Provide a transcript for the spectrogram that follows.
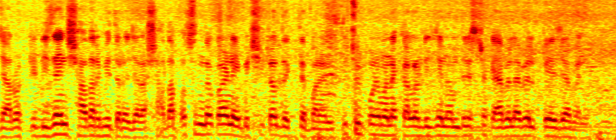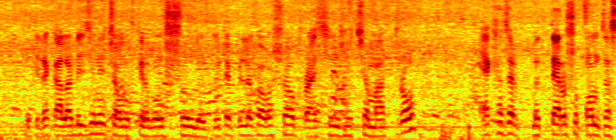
যে আরও একটি ডিজাইন সাদার ভিতরে যারা সাদা পছন্দ করেন, এই বেডশিটটাও দেখতে পারেন। প্রচুর পরিমাণে কালার ডিজাইন আমাদের স্টক অ্যাভেলেবেল পেয়ে যাবেন। প্রতিটা কালার ডিজাইনই চমৎকার এবং সুন্দর। দুইটা পিলো কভার সহ প্রাইস রেঞ্জ হচ্ছে মাত্র এক হাজার তেরোশো পঞ্চাশ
